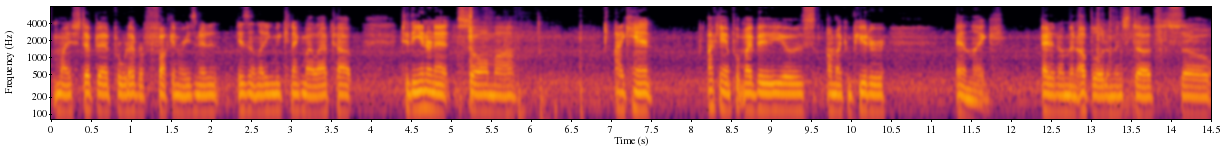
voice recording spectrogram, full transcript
my stepdad for whatever fucking reason it isn't letting me connect my laptop to the internet, so I'm uh I can't I can't put my videos on my computer and like edit them and upload them and stuff. So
